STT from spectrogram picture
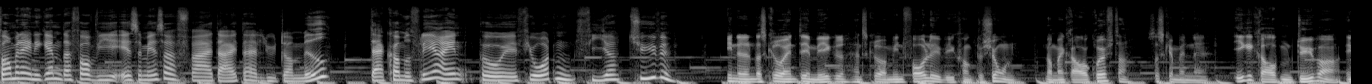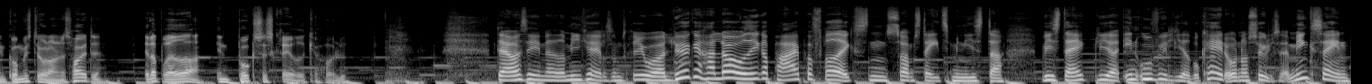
Formiddagen igennem, der får vi sms'er fra dig, der lytter med. Der er kommet flere ind på øh, 1424. En af dem, der skriver ind, det er Mikkel. Han skriver, min forløbige konklusion. Når man graver grøfter, så skal man øh, ikke grave dem dybere end gummistøvlernes højde, eller bredere end bukseskrevet kan holde. Der er også en, der hedder Michael, som skriver, Lykke har lovet ikke at pege på Frederiksen som statsminister, hvis der ikke bliver en uvildig advokatundersøgelse af Mink-sagen.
